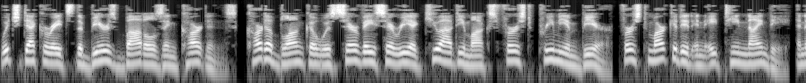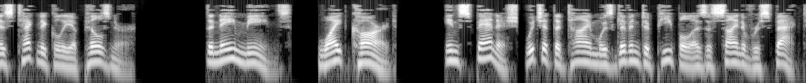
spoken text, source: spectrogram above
which decorates the beer's bottles and cartons. Carta Blanca was Cervecería Cuauhtémoc's first premium beer, first marketed in 1890, and is technically a pilsner. The name means, white card, in Spanish, which at the time was given to people as a sign of respect.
